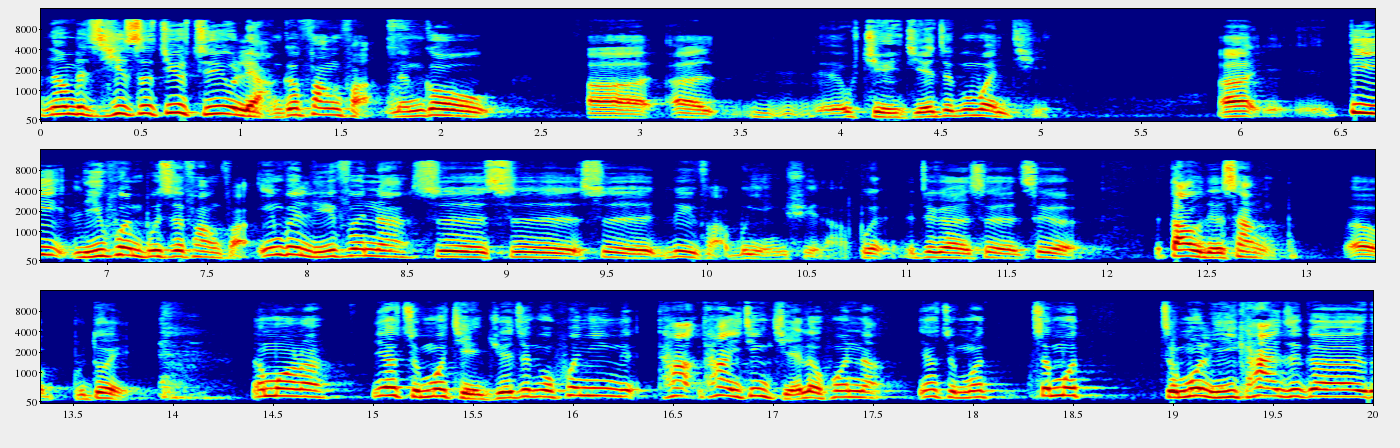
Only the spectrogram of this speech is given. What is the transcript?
那么其实就只有两个方法能够呃呃解决这个问题。呃，第一，离婚不是方法，因为离婚呢是是是律法不允许的，不，这个是这个道德上呃不对。那么呢，要怎么解决这个婚姻？他他已经结了婚了，要怎么怎么怎么离开这个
